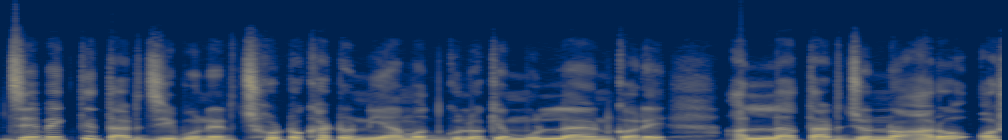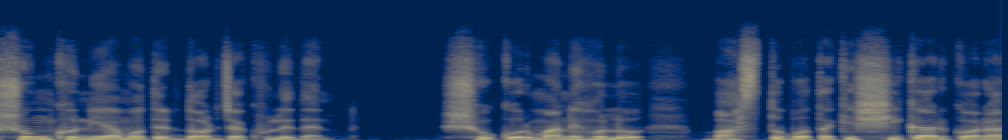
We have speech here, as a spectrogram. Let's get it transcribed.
যে ব্যক্তি তার জীবনের ছোটখাটো নিয়ামতগুলোকে মূল্যায়ন করে, আল্লাহ তার জন্য আরও অসংখ্য নিয়ামতের দরজা খুলে দেন। শকর মানে হল বাস্তবতাকে স্বীকার করা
